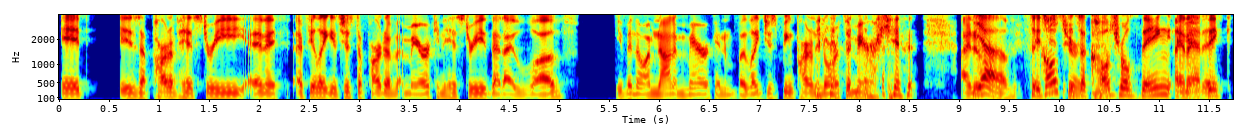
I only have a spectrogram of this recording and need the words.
It is a part of history and I, I feel like it's just a part of American history that I love even though I'm not American, but like just being part of North America. I know Yeah, it's a it's culture. just it's a cultural thing and I get it. think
